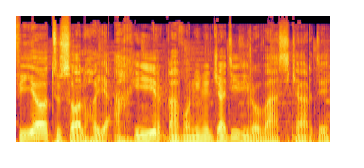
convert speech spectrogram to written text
فیا تو سالهای اخیر قوانین جدیدی رو وضع کرده.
